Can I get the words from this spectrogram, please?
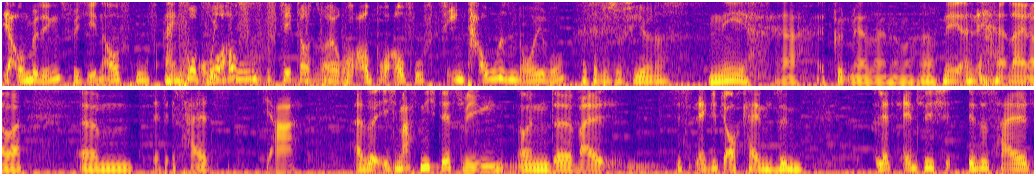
Ja, unbedingt. Für jeden Aufruf ein pro, pro Euro. Aufruf 10.000 Euro. Pro, pro Aufruf 10.000 Euro. Das ist ja nicht so viel, ne? Nee, ja, es könnte mehr sein, hör mal. Ja. Nee, nein, aber ähm, das ist halt, ja, also ich mach's nicht deswegen und äh, weil es ergibt ja auch keinen Sinn. Letztendlich ist es halt,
